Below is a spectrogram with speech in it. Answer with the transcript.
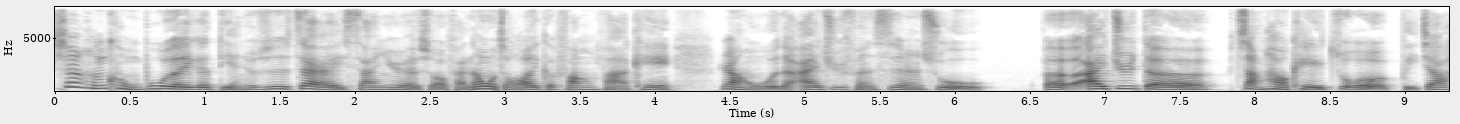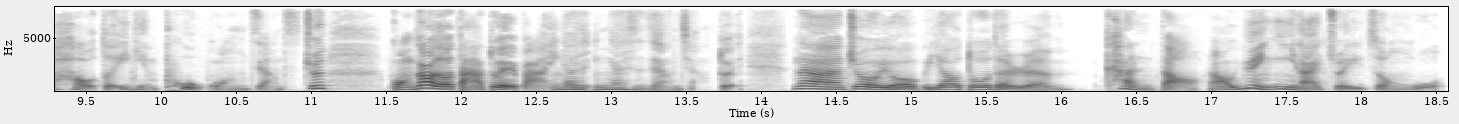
像很恐怖的一个点，就是在三月的时候，反正我找到一个方法，可以让我的 IG 粉丝人数。呃，IG 的账号可以做比较好的一点曝光，这样子就是广告有答对吧？应该应该是这样讲，对，那就有比较多的人看到，然后愿意来追踪我。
